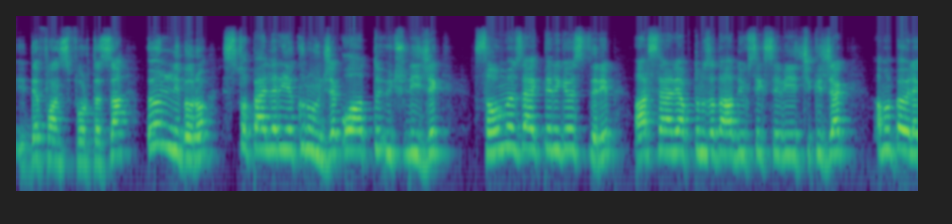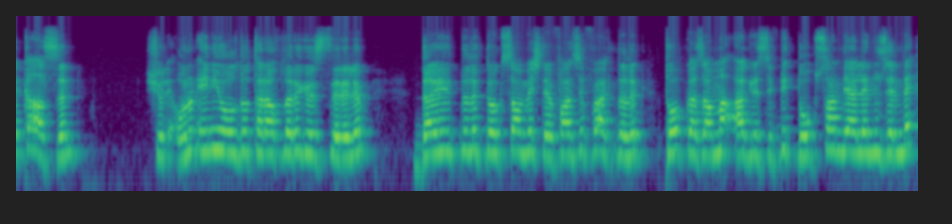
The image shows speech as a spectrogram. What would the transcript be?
e, defansif ortasa. Ön libero. Stoperlere yakın oynayacak. O hatta üçleyecek. Savunma özelliklerini göstereyim. Arsenal yaptığımızda daha da yüksek seviyeye çıkacak. Ama böyle kalsın. Şöyle onun en iyi olduğu tarafları gösterelim. Dayanıklılık 95, defansif farklılık, top kazanma, agresiflik 90 değerlerin üzerinde.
